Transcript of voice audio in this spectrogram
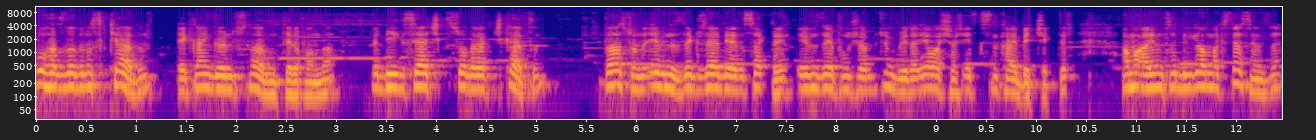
bu hazırladığımız kağıdın ekran görüntüsünü alın telefondan ve bilgisayar çıktısı olarak çıkartın. Daha sonra evinizde güzel bir yerde saklayın. Evinizde yapılmış olan bütün büyüler yavaş yavaş etkisini kaybedecektir. Ama ayrıntılı bilgi almak isterseniz de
